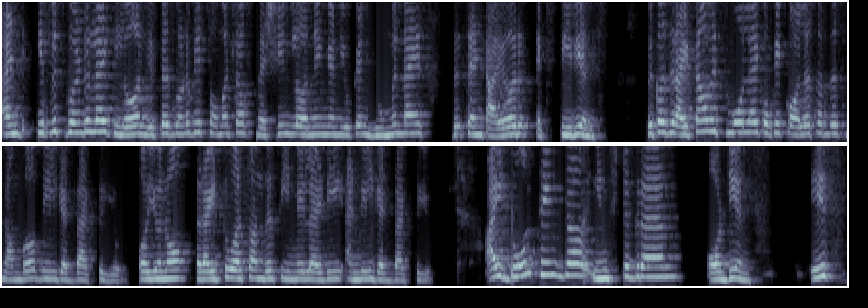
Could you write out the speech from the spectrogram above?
and if it's going to like learn, if there's going to be so much of machine learning and you can humanize this entire experience, because right now it's more like, okay, call us on this number, we'll get back to you. Or, you know, write to us on this email ID and we'll get back to you. I don't think the Instagram audience is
